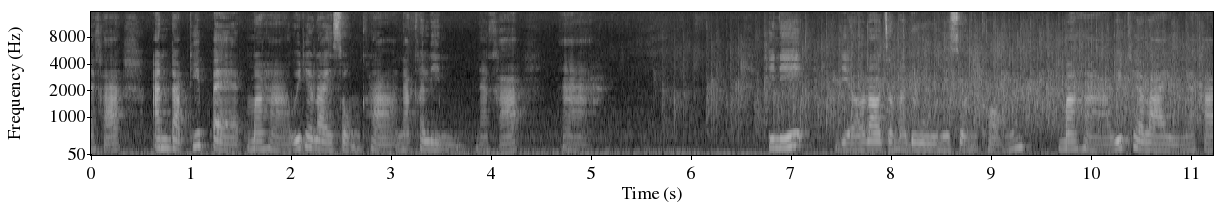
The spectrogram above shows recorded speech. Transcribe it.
นะคะ อันดับที่ 8 มหาวิทยาลัยสงขลานครินทร์นะคะอ่า ทีนี้เดี๋ยวเราจะมาดูในส่วนของมหาวิทยาลัยนะคะ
